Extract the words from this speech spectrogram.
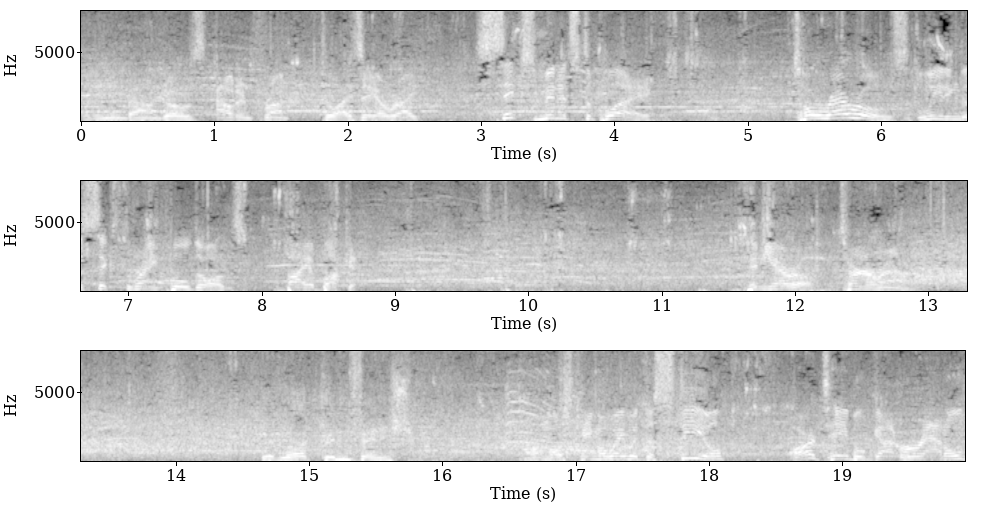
So the inbound goes out in front to Isaiah Wright. Six minutes to play. Toreros leading the sixth ranked Bulldogs by a bucket. Pineiro, turnaround. Good look, couldn't finish. Almost came away with the steal. Our table got rattled.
